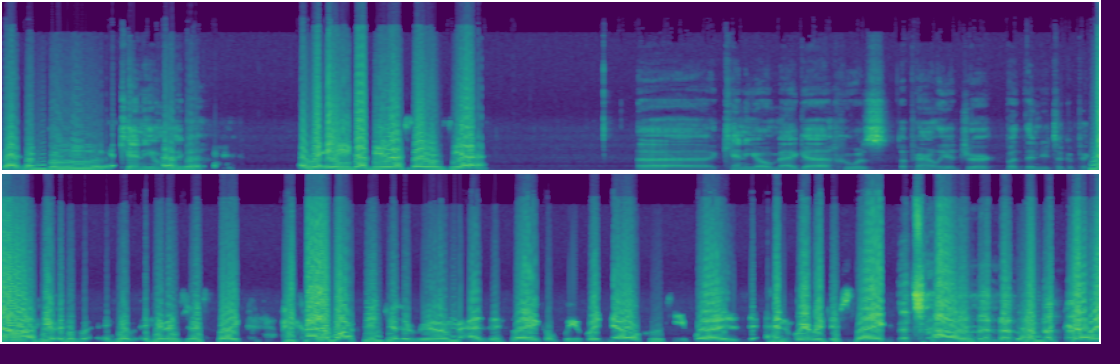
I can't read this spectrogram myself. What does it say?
seventy Kenny of Omega, the, of the AEW wrestlers. Yeah, uh, Kenny Omega, who was apparently a jerk, but then you took a picture. no, he he he, he was just like he kind of walked into the room as if like we would know who he was, and we were just like, That's oh, some curly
